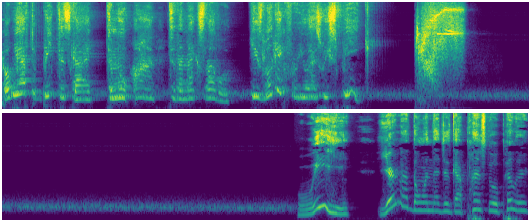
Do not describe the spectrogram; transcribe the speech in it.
but we have to beat this guy to move on to the next level. He's looking for you as we speak. We? You're not the one that just got punched through a pillar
